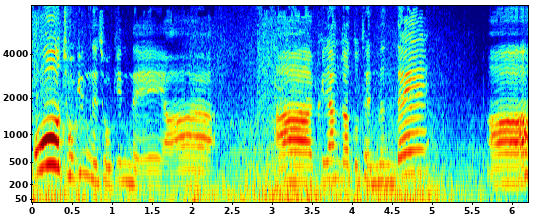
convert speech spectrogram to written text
어, 저기 있네, 저기 있네. 아, 아, 그냥 가도 됐는데, 아,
